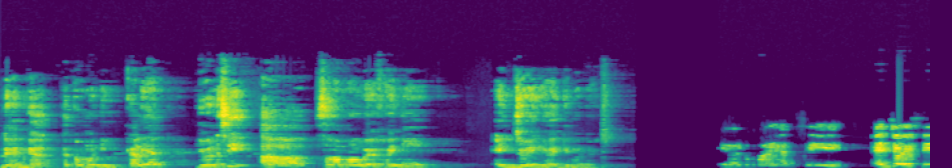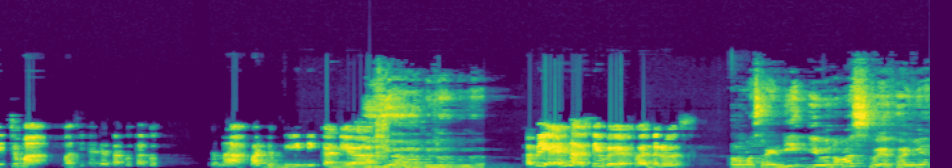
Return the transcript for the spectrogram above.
dan nggak ketemu nih. Kalian gimana sih uh, selama WFH ini enjoy nggak gimana? Ya lumayan sih, enjoy sih. Cuma masih ada takut-takut kena pandemi ini kan ya. Iya benar-benar. Tapi ya enak sih WFH terus. Kalau Mas Randy gimana Mas WFH-nya?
